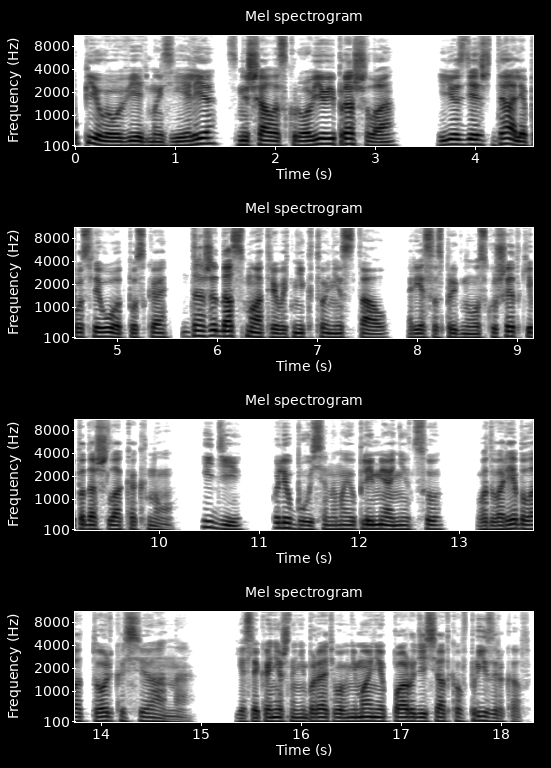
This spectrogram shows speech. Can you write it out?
Купила у ведьмы зелье, смешала с кровью и прошла. Ее здесь ждали после отпуска, даже досматривать никто не стал. Реса спрыгнула с кушетки и подошла к окну. «Иди, полюбуйся на мою племянницу». Во дворе была только Сианна. Если, конечно, не брать во внимание пару десятков призраков.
